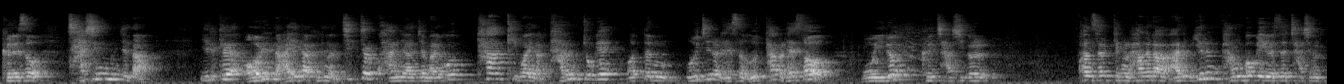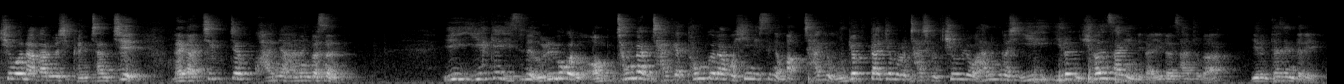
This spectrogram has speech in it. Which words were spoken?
그래서 자식 문제다. 이렇게 어린 아이가 그러면 직접 관여하지 말고 타 기관이나 다른 쪽에 어떤 의지를 해서 의탁을 해서 오히려 그 자식을 컨설팅을 하거나 아니면 이런 방법에 의해서 자식을 키워나가는 것이 괜찮지 내가 직접 관여하는 것은 이, 이렇게 있으면 을목은 엄청난 자기가 통근하고 힘이 있으니까 막 자기 우격다짐으로 자식을 키우려고 하는 것이 이, 이런 현상입니다. 이런 사주가. 이런 태생들이.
